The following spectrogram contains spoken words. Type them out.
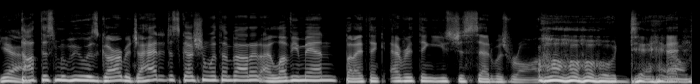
Yeah. thought this movie was garbage. I had a discussion with him about it. I love you, man, but I think everything you just said was wrong. Oh, damn.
